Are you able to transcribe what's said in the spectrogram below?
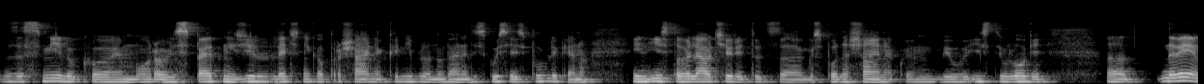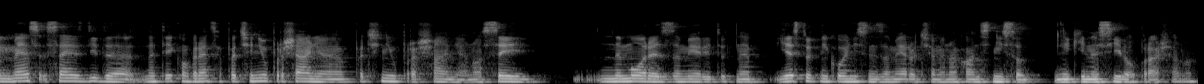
zasmilil, ko je moral iz petnih žil leč nekaj vprašanja, ker ni bilo nobene diskusije iz publike. No. In isto velja včeraj tudi za gospoda Šajna, ko je bil v isti vlogi. Uh, ne vem, meni se, se zdi, da na te konference pač ni vprašanja, pač ni vprašanja. No, sej ne more zameriti. Tudi ne. Jaz tudi nikoli nisem zameril, če me na koncu niso neki nasilo vprašali. No.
